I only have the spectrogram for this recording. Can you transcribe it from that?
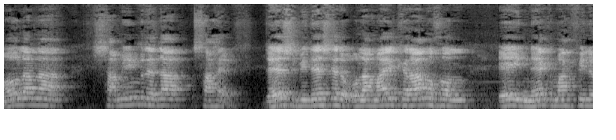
মৌলানা শামীম রেজা সাহেব। দেশ বিদেশের ওলামায় কেরাম হল এই নেক মাহফিলে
